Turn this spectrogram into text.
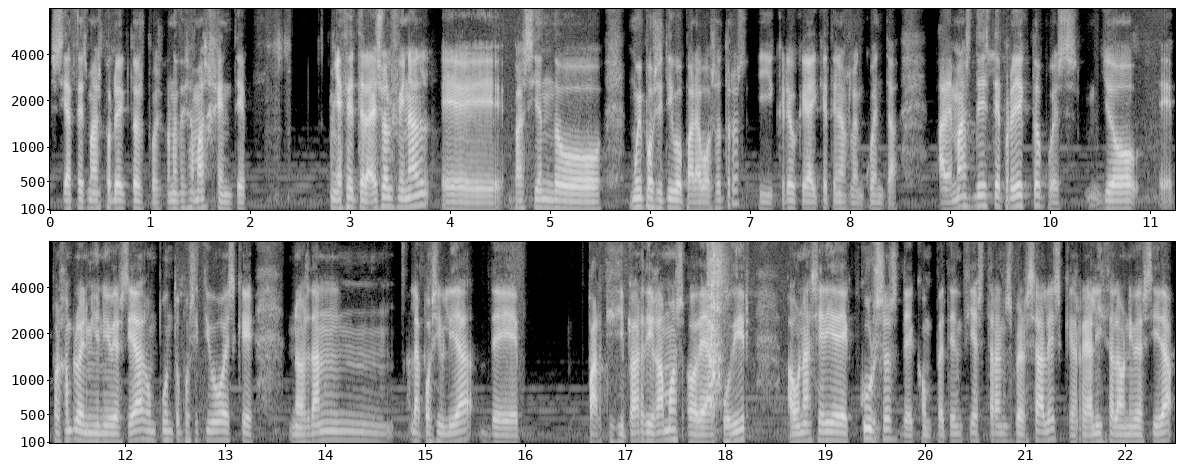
si haces más proyectos, pues conoces a más gente, etcétera. Eso al final eh, va siendo muy positivo para vosotros y creo que hay que tenerlo en cuenta. Además de este proyecto, pues yo, eh, por ejemplo, en mi universidad un punto positivo es que nos dan la posibilidad de participar, digamos, o de acudir a una serie de cursos de competencias transversales que realiza la universidad,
